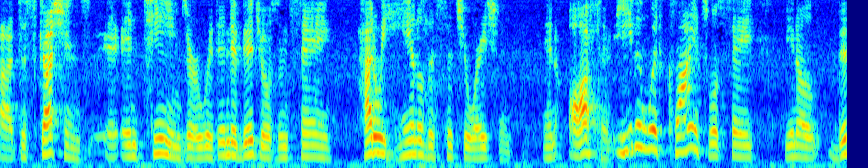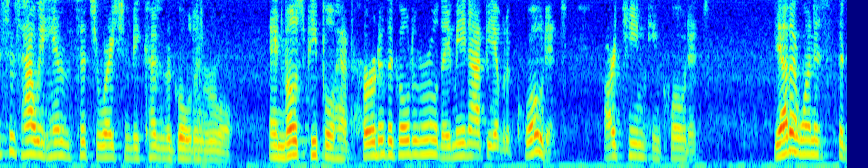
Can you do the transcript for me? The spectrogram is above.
uh, discussions in teams or with individuals and saying, how do we handle this situation? And often, even with clients, we'll say, you know, this is how we handle the situation because of the golden rule. And most people have heard of the golden rule. They may not be able to quote it. Our team can quote it. The other one is the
